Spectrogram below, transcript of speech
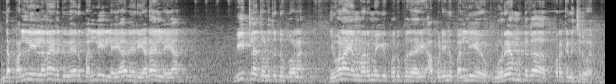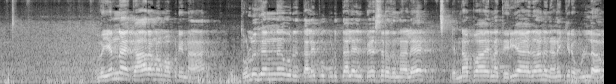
இந்த பள்ளி இல்லைனா எனக்கு வேறு பள்ளி இல்லையா? வேறு இடம் இல்லையா? வீட்டில் தொழுதுட்டு போகிறேன் இவனா என் மறுமைக்கு பொறுப்புதாரி அப்படின்னு பள்ளியை ஒரே முட்டுக்காக புறக்கணிச்சிருவார். இப்போ என்ன காரணம் அப்படின்னா தொழுகன்னு ஒரு தலைப்பு கொடுத்தாலே அது பேசுகிறதுனால என்னப்பா என்ன தெரியாதான்னு நினைக்கிற உள்ளம்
